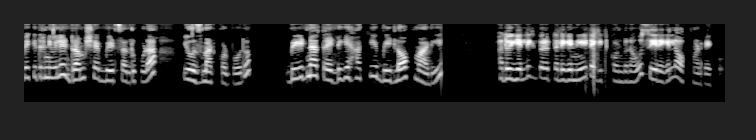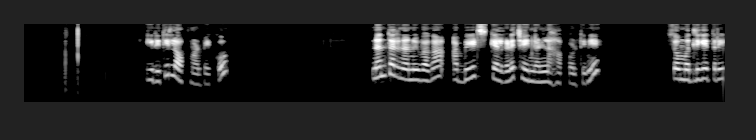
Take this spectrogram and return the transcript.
ಬೇಕಿದ್ರೆ ನೀವಿಲ್ಲಿ ಡ್ರಮ್ ಶೇಪ್ ಬೀಡ್ಸ್ ಆದರೂ ಕೂಡ ಯೂಸ್ ಮಾಡ್ಕೊಳ್ಬೋದು. ಬೀಡ್ನ ಥ್ರೆಡ್ಡಿಗೆ ಹಾಕಿ ಬೀಡ್ ಲಾಕ್ ಮಾಡಿ, ಅದು ಎಲ್ಲಿಗೆ ಬರುತ್ತಲ್ಲಿಗೆ ನೀಟಾಗಿ ಇಟ್ಕೊಂಡು ನಾವು ಸೀರೆಗೆ ಲಾಕ್ ಮಾಡಬೇಕು. ಈ ರೀತಿ ಲಾಕ್ ಮಾಡಬೇಕು. ನಂತರ ನಾನು ಇವಾಗ ಆ ಬೀಡ್ಸ್ ಕೆಳಗಡೆ ಚೈನ್ಗಳನ್ನ ಹಾಕ್ಕೊಳ್ತೀನಿ ಸೊ ಮೊದಲಿಗೆ three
